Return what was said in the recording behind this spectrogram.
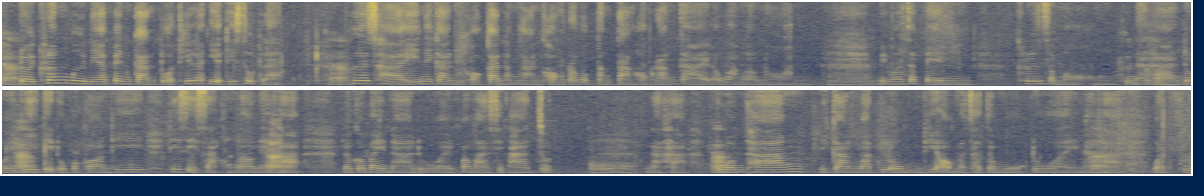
ค่ะโดยเครื่องมือเนี้ยเป็นการตรวจที่ละเอียดที่สุดแล้ว ค่ะเพื่อใช้ในการวิเคราะห์การทำงานของระบบต่างๆ ของร่างกายระหว่างเรานอนอืมไม่ว่าจะเป็นคลื่นสมองคลื่นนะสมอคะ งโดยค่ะที่ติดอุปกรณ์ที่ที่ศีรษะของเราเนี่ยค่ะ ค่ะ แล้วก็ใบหน้าด้วยประมาณ 15 จุดโอ้ นะคะค่ะรวมทั้งมีการวัดลมที่ออกมาจากจมูกด้วยนะคะค่ะวัดโฟล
